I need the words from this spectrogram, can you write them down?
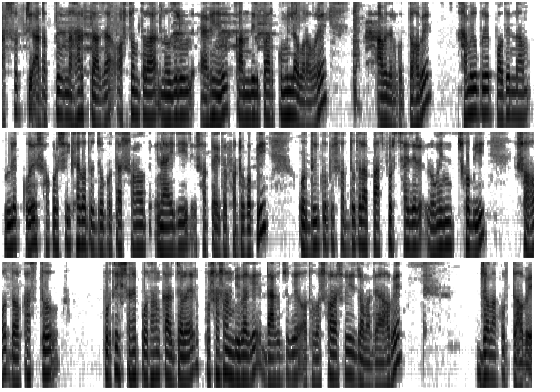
আটষট্টি আটাত্তর নাহার প্লাজা, অষ্টমতলা নজরুল অ্যাভিনিউ কান্দির পার কুমিল্লা বরাবরে আবেদন করতে হবে। খামের উপরে পদের নাম উল্লেখ করে সকল শিক্ষাগত যোগ্যতার সনদ এনআইডির সত্যায়িত ফটোকপি ও দুই কপি সদ্য তোলা পাসপোর্ট সাইজের রঙিন ছবি সহ দরখাস্ত প্রতিষ্ঠানের প্রধান কার্যালয়ের প্রশাসন বিভাগে ডাকযোগে অথবা সরাসরি জমা দেওয়া হবে। জমা করতে হবে।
